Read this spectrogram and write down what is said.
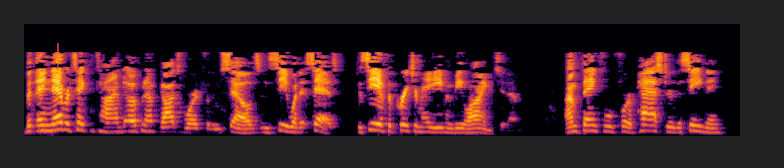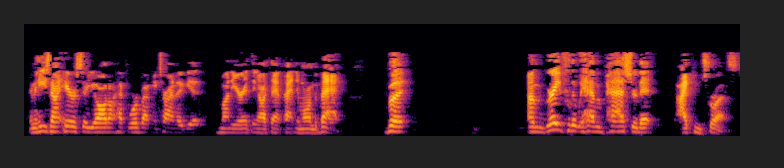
But they never take the time to open up God's Word for themselves and see what it says, to see if the preacher may even be lying to them. I'm thankful for a pastor this evening, and he's not here so y'all don't have to worry about me trying to get money or anything like that, patting him on the back. But I'm grateful that we have a pastor that I can trust.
